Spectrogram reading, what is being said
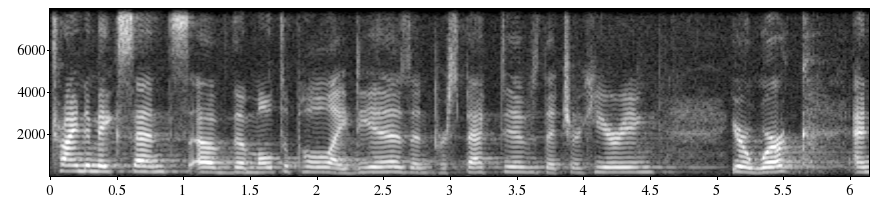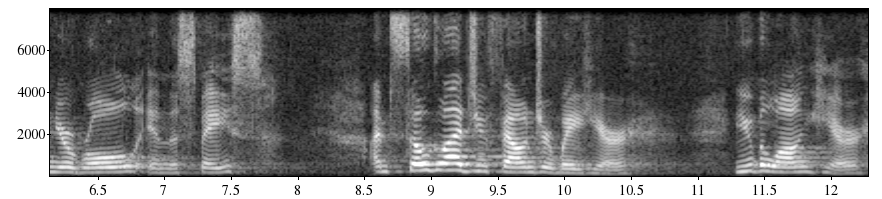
trying to make sense of the multiple ideas and perspectives that you're hearing, your work and your role in the space. I'm so glad you found your way here. You belong here,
